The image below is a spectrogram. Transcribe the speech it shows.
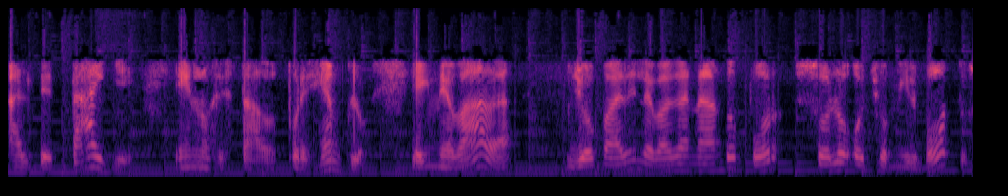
al detalle en los estados. Por ejemplo, en Nevada, Joe Biden le va ganando por solo 8 mil votos,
